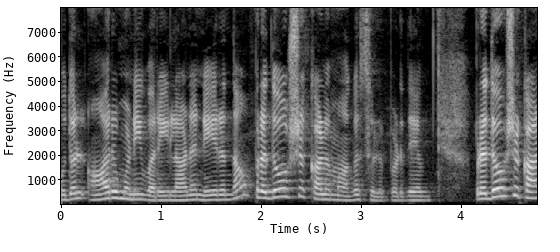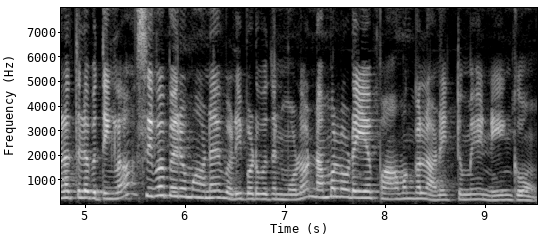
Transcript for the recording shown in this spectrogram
முதல் ஆறு மணி வரையிலான நேரம் தான் பிரதோஷ காலமாக சொல்லப்படுது. பிரதோஷ காலத்தில் பார்த்திங்களா சிவபெருமானை வழிபடுவதன் மூலம் நம்மளுடைய பாவங்கள் அனைத்துமே நீங்கும்.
